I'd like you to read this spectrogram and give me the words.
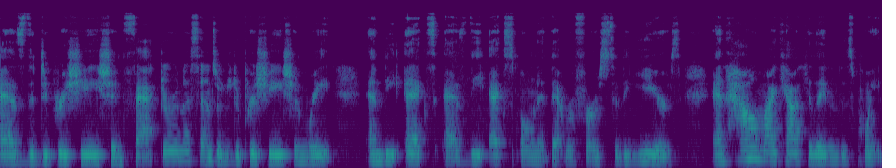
as the depreciation factor in a sense, or the depreciation rate, and the x as the exponent that refers to the years. And how am I calculating this 0.9?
